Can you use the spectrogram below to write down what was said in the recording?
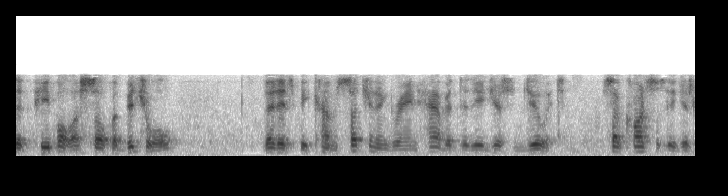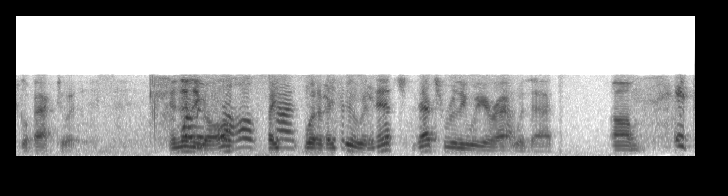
that people are so habitual that it's become such an ingrained habit that they just do it subconsciously just go back to it and then well, they go oh I, what did i do and that's that's really where you're at with that um, it's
